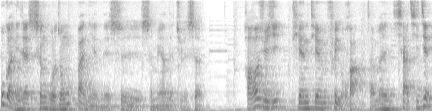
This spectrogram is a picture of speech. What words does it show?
不管你在生活中扮演的是什么样的角色，好好学习，天天废话，咱们下期见。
